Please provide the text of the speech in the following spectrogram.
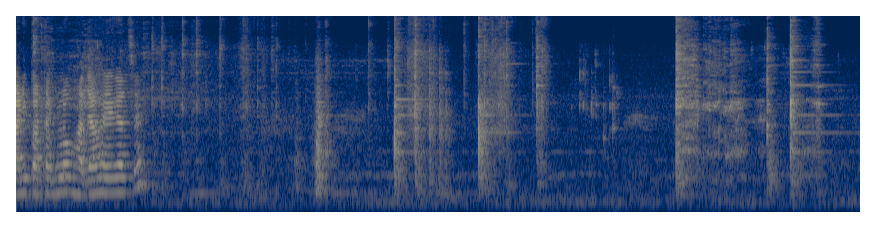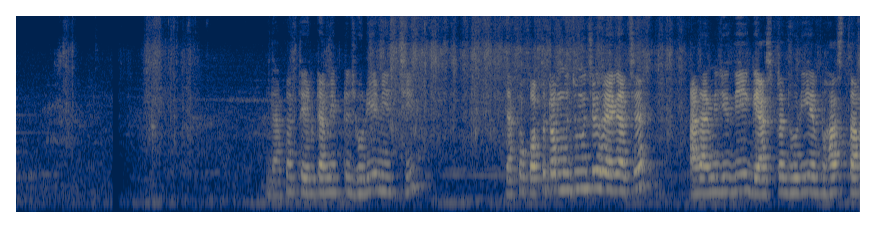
কারি পাতাগুলো ভাজা হয়ে গেছে। দেখো, তেলটা আমি একটু ঝরিয়ে নিচ্ছি। দেখো, কতটা মুচমুচে হয়ে গেছে। আর আমি যদি গ্যাসটা ধরিয়ে ভাজতাম,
